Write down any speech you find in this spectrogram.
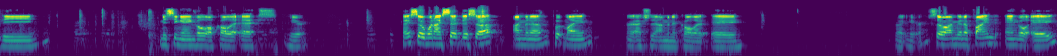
the missing angle. I'll call it x here. Okay, so when I set this up, I'm going to put my, or actually I'm going to call it a right here. So I'm going to find angle A.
